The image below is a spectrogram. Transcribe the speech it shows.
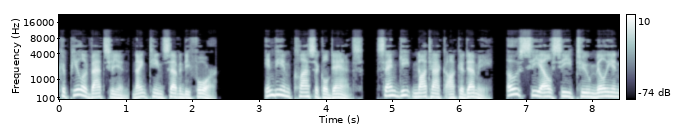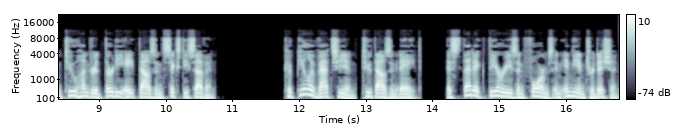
Kapila Vatsyayan 1974. Indian Classical Dance. Sangeet Natak Akademi. OCLC 2238067. Kapila Vatsyayan 2008. Aesthetic Theories and Forms in Indian Tradition.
